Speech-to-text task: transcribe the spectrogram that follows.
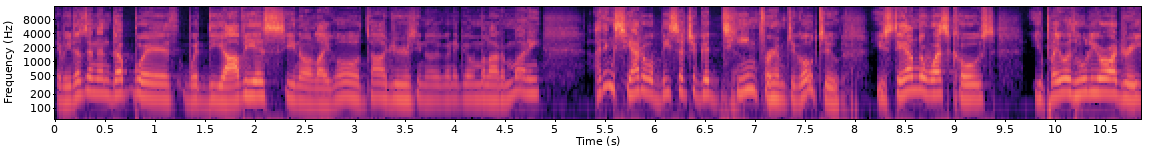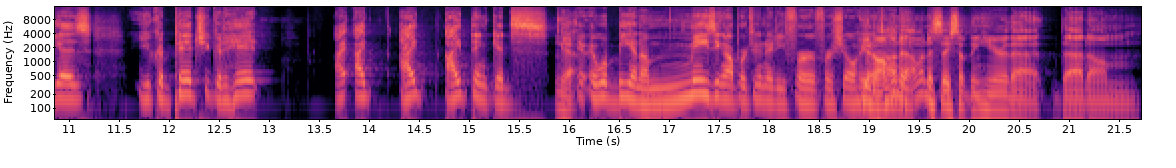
if he doesn't end up with with the obvious, you know, like oh Dodgers, you know they're going to give him a lot of money. I think Seattle would be such a good team for him to go to. You stay on the West Coast. You play with Julio Rodriguez. You could pitch. You could hit. I I I I think it's Yeah. It, it would be an amazing opportunity for for Shohei. you know, Ohtani. I'm gonna I'm gonna say something here that that um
